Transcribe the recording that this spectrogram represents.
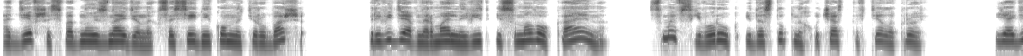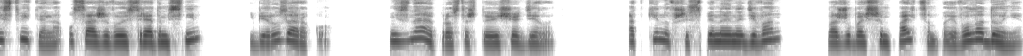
одевшись в одну из найденных в соседней комнате рубашек, приведя в нормальный вид и самого Каина, смыв с его рук и доступных участков тела кровь. Я действительно усаживаюсь рядом с ним и беру за руку. Не знаю просто, что еще делать. Откинувшись спиной на диван, вожу большим пальцем по его ладони,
